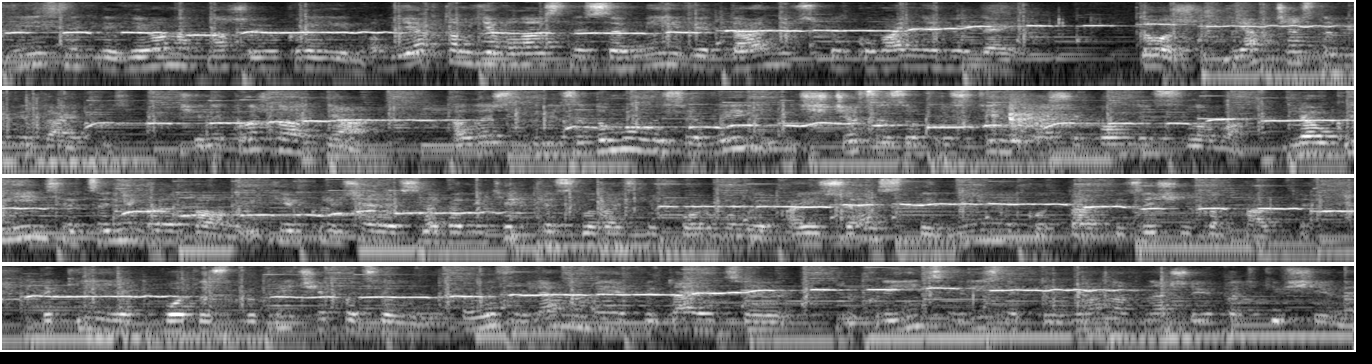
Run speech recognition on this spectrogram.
в різних регіонах нашої України. Об'єктом є власне самі вітання в спілкуванні людей. Тож, як часто ви вітаєтесь? Чи не кожного дня? Але ж не задумувалися ви, що це за прості на перший для українців це ніби ритуал, який включає в себе не тільки словесні формули, а й жести, міміку та фізичні контакти, такі як потискоти чи поцілунки. Розглянемо, як вітаються українці в різних регіонах нашої батьківщини.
